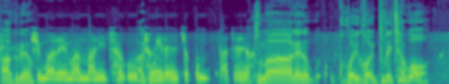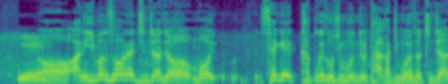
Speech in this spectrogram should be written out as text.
아, 그래요? 주말에만 많이 차고 아, 평일에는 조금 빠져요. 주말에는 거의, 거의 풀이 차고, 예. 어, 아니, 이번 설에 진짜 저, 뭐, 세계 각국에서 오신 분들 다 같이 모여서 진짜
